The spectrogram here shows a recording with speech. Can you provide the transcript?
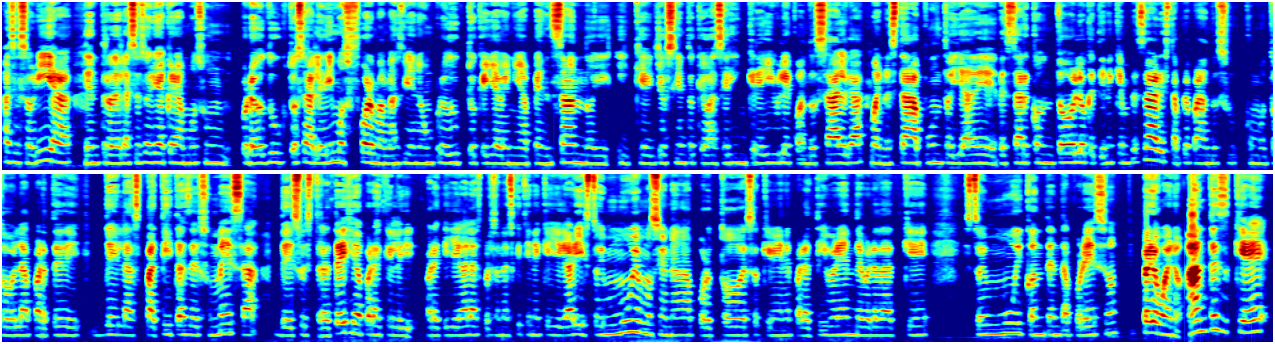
asesoría. Dentro de la asesoría creamos un producto, o sea, le dimos forma más bien a un producto que ella venía pensando y, y que yo siento que va a ser increíble cuando salga. Bueno, está a punto ya de empezar con todo lo que tiene que empezar, está preparando su, como toda la parte de, de las patitas de su mesa, de su estrategia para que, para que llegue a las personas que tiene que llegar y estoy muy emocionada por todo eso que viene para ti, Bren, de verdad que estoy muy contenta por eso. Pero bueno, antes que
